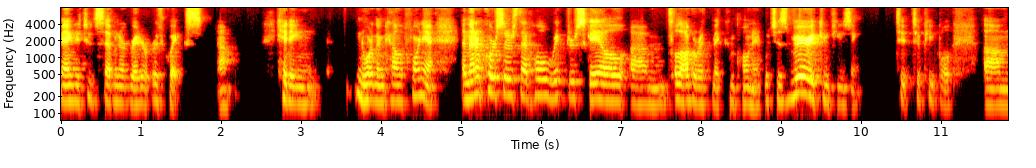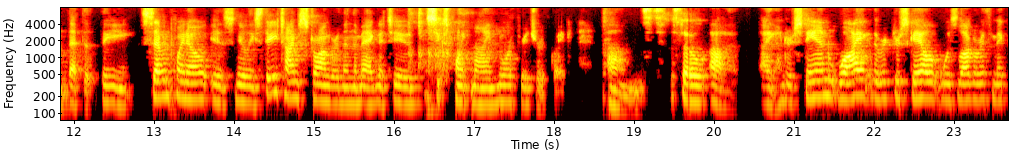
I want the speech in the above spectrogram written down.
magnitude seven or greater earthquakes uh, hitting Northern California. And then, of course, there's that whole Richter scale um, logarithmic component, which is very confusing to, to people. Um, that the, the 7.0 is nearly three times stronger than the magnitude 6.9 Northridge earthquake. Um, so uh, I understand why the Richter scale was logarithmic,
